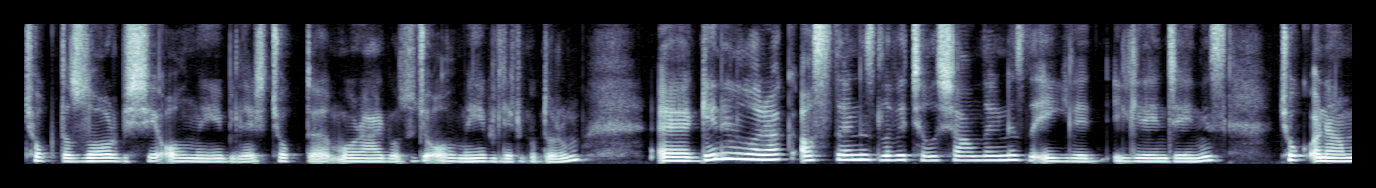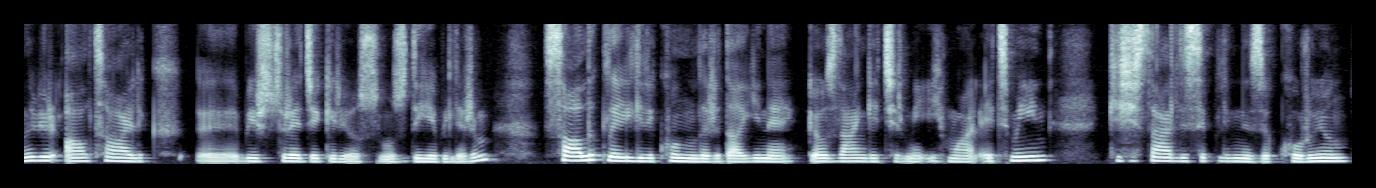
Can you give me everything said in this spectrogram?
çok da zor bir şey olmayabilir. Çok da moral bozucu olmayabilir bu durum. Genel olarak aslarınızla ve çalışanlarınızla ilgili ilgileneceğiniz çok önemli bir 6 aylık bir sürece giriyorsunuz diyebilirim. Sağlıkla ilgili konuları da yine gözden geçirmeyi ihmal etmeyin. Kişisel disiplininizi koruyun.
